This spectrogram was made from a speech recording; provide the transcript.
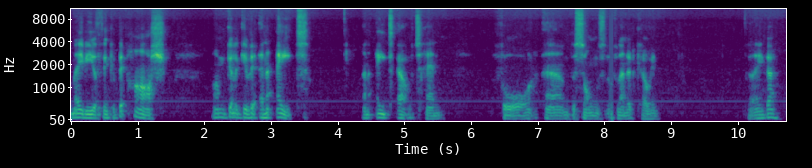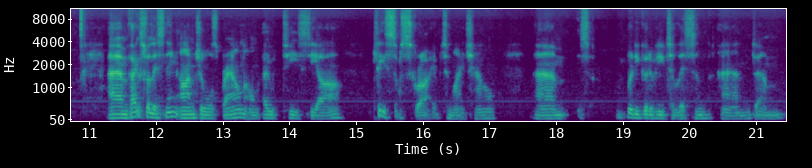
maybe you think a bit harsh. I'm going to give it an eight, an eight out of ten for um, the songs of Leonard Cohen. There you go. Um, thanks for listening. I'm Jules Brown on OTCR. Please subscribe to my channel. Um, it's really good of you to listen. And um,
